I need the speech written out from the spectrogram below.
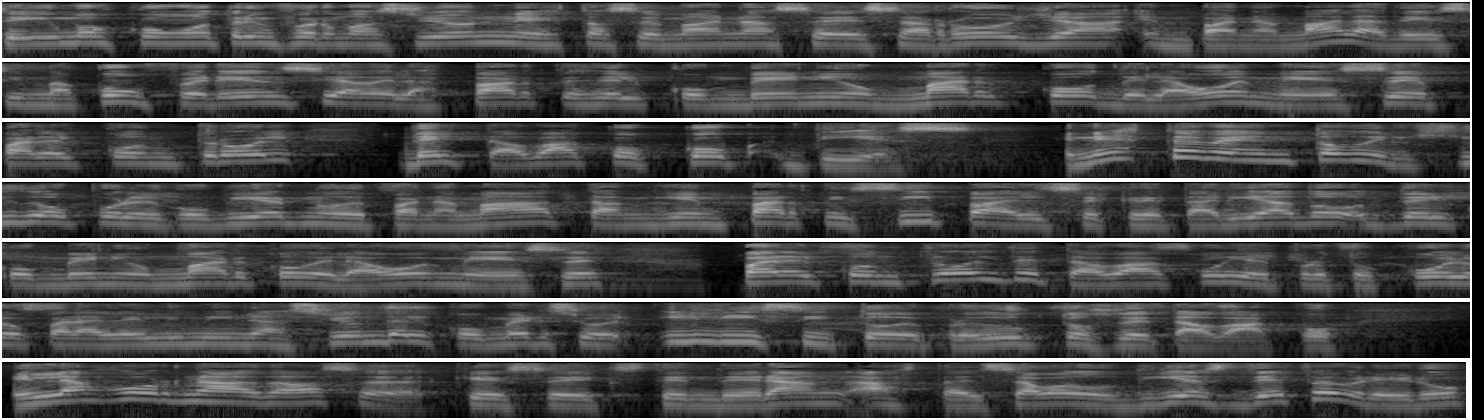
Seguimos con otra información. Esta semana se desarrolla en Panamá la décima conferencia de las partes del convenio marco de la OMS para el control del tabaco COP10. En este evento, dirigido por el gobierno de Panamá, también participa el secretariado del convenio marco de la OMS para el control de tabaco y el protocolo para la eliminación del comercio ilícito de productos de tabaco. En las jornadas eh, que se extenderán hasta el sábado 10 de febrero,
